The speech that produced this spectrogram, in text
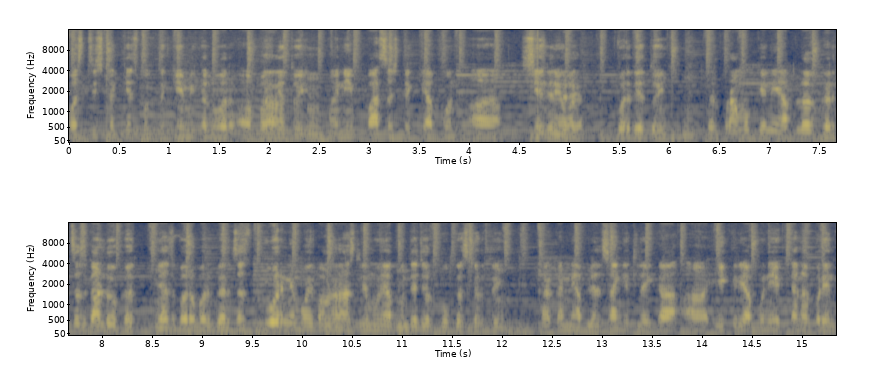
पस्तीस टक्केच फक्त केमिकल वर अ, भर हा, देतोय हम्म. आणि पासष्ट टक्के आपण अ, सेंद्रियवर भर देतोय हम्म. तर प्रामुख्याने आपलं घरचंच गांडूळ खत त्याचबरोबर घरचंच प्युअर निंबोळी पावडर हा. असल्यामुळे आपण हम्म. त्याच्यावर फोकस करतोय काकांनी आपल्याला सांगितलंय का अ, एकरी आपण एक टनापर्यंत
